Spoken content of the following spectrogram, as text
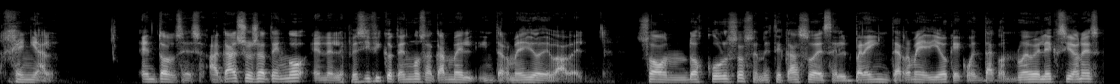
genial. Entonces, acá yo ya tengo, en el específico tengo sacarme el intermedio de Babel. Son dos cursos, en este caso es el preintermedio que cuenta con nueve lecciones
